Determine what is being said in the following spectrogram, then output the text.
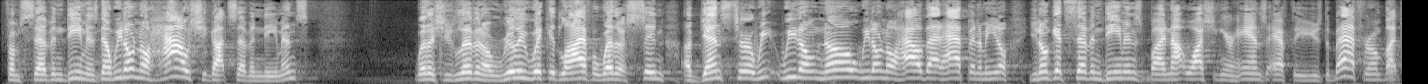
from seven demons. Now, we don't know how she got seven demons whether she's living a really wicked life or whether sin against her. We, we don't know. We don't know how that happened. I mean, you know, you don't get seven demons by not washing your hands after you use the bathroom, but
